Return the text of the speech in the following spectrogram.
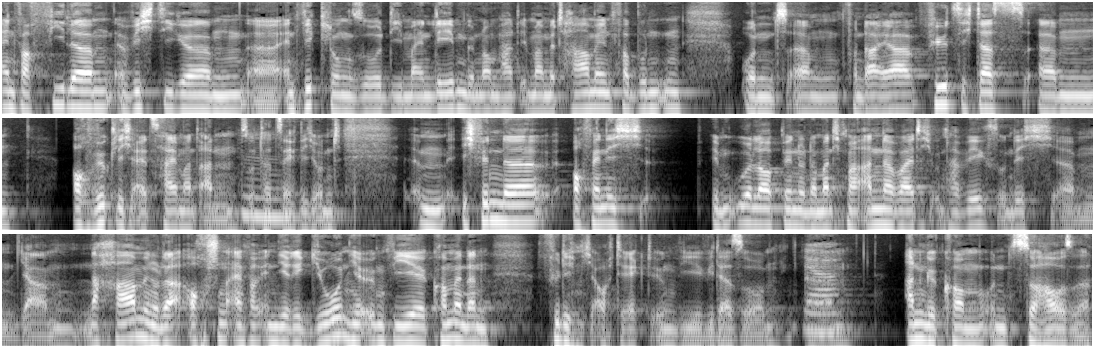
einfach viele wichtige äh, Entwicklungen, so die mein Leben genommen hat, immer mit Hameln verbunden. Und ähm, von daher fühlt sich das ähm, auch wirklich als Heimat an, so mhm. tatsächlich. Und ähm, ich finde, auch wenn ich im Urlaub bin oder manchmal anderweitig unterwegs und ich ähm, ja nach Hameln oder auch schon einfach in die Region hier irgendwie komme, dann fühle ich mich auch direkt irgendwie wieder so ja. ähm, angekommen und zu Hause.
